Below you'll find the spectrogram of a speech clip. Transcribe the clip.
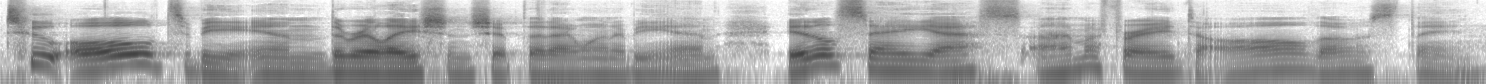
too old to be in the relationship that I want to be in. It'll say yes, I'm afraid to all those things.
